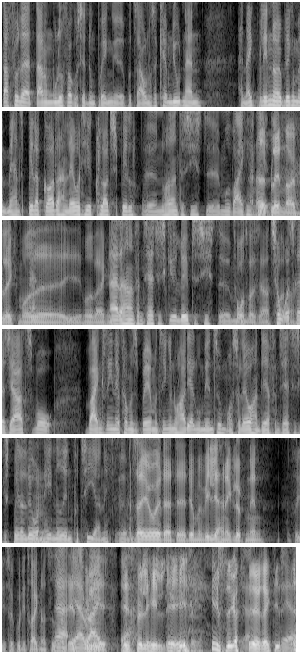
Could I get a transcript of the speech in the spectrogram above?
der føler jeg, at der er nogle muligheder for at kunne sætte nogle point øh, på tavlen. Så Cam Newton, han, han er ikke blind øjeblikket, men, men han spiller godt, og han laver de her clutch-spil. Øh, nu havde han til sidst øh, mod Vikings. Han havde et blændende øjeblik mod, ja. øh, mod Vikings. Ja, der havde han en fantastisk øh, løb til sidst. Øh, 62 yards, 62 yards, hvor Vikings egentlig er kommet tilbage, og man tænker, nu har de alt momentum, og så laver han det her fantastiske spil, og løber mm. Den helt ned inden for 10'eren. Ikke? Øhm, Han sagde jo, at, at øh, det var med vilje, at han ikke løb den ind, fordi så kunne de trække noget tid. Ja, og det er ja, selvfølgelig, right. det er Ja. selvfølgelig helt, Helt sikkert. helt sikkert Ja. det er rigtigt. det er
